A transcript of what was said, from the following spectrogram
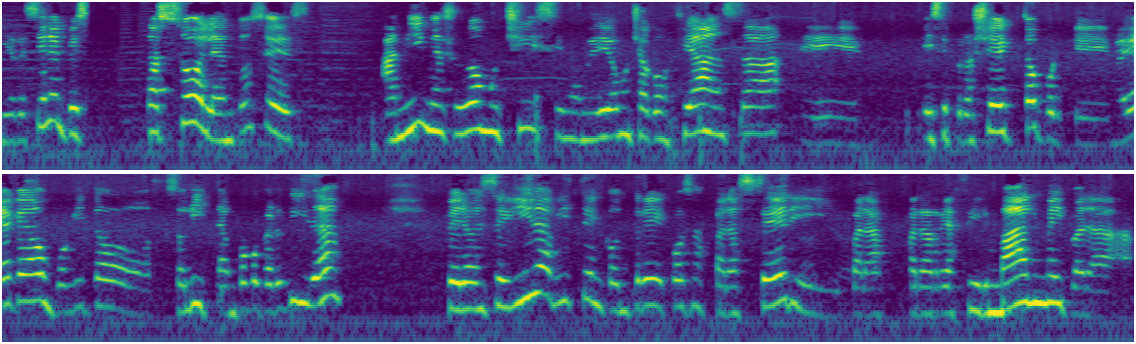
y recién empecé a estar sola. Entonces a mí me ayudó muchísimo, me dio mucha confianza eh, ese proyecto porque me había quedado un poquito solita, un poco perdida. Pero enseguida, viste, encontré cosas para hacer y para, para reafirmarme y para,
